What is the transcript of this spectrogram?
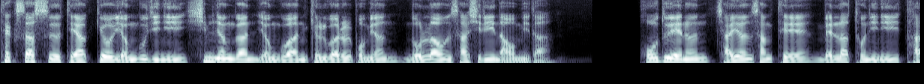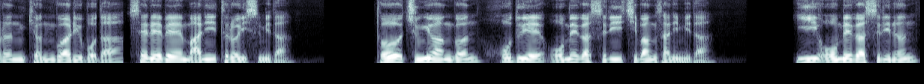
텍사스 대학교 연구진이 10년간 연구한 결과를 보면 놀라운 사실이 나옵니다. 호두에는 자연 상태의 멜라토닌이 다른 견과류보다 3, 4배 많이 들어 있습니다. 더 중요한 건 호두의 오메가3 지방산입니다. 이 오메가3는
